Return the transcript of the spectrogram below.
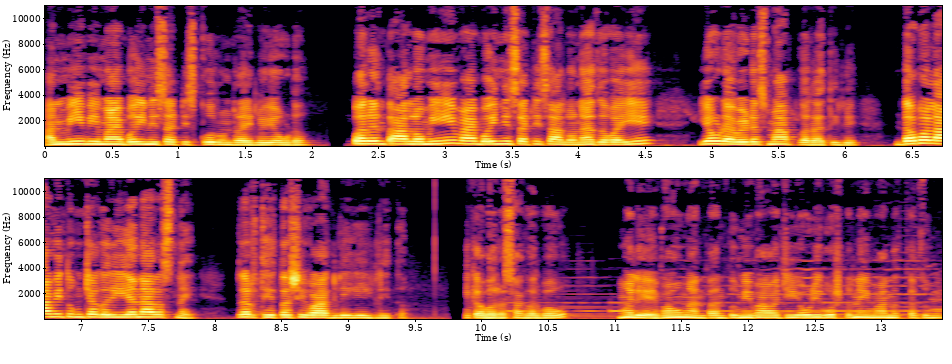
आणि मी बी माझ्या बहिणीसाठीच करून राहिलो एवढं. पर्यंत आलो मी माझ्या बहिणीसाठीच आलो ना जवाई एवढ्या वेळेस माफ करा तिले. डबल आम्ही तुमच्या घरी येणारच नाही. जर ते तशी वागली गेली तर. का बरं सागर भाऊ. मला भाऊ मानता तुम्ही भावाची एवढी गोष्ट नाही मानत का तुम्ही?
